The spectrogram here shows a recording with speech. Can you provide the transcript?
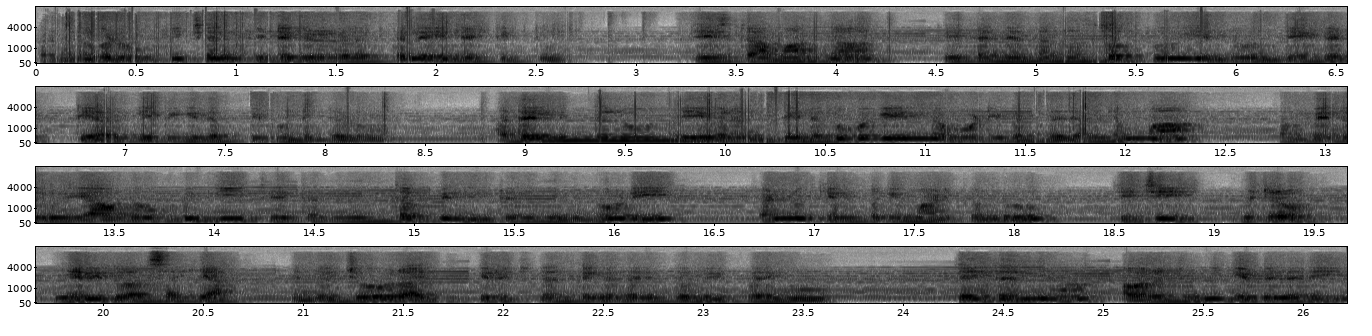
ಕಣ್ಣುಗಳು ಕಿಚನ್ ಕಿಟಕಿಗಳತ್ತಲೇ ನೆಟ್ಟಿತ್ತು. ಜ್ಯೇಷ್ಠ ಮಾತ್ರ ಚೈತನ್ಯ ತನ್ನ ಸೊತ್ತು ಎನ್ನುವಂತೆ ಗಟ್ಟಿಯಾಗಿ ಬಿಗಿದಪ್ಪಿಕೊಂಡಿದ್ದಳು. ಅದೆಲ್ಲಿಂದಲೂ ದೇವರಂತೆ ಲಘು ಬಗೆಯಿಂದ ಓಡಿ ಬಂದ ಜಲಜಮ್ಮ ತಮ್ಮೆದುರು ಯಾವುದೋ ಹುಡುಗಿ ಚೈತನ್ಯ ತಬ್ಬಿ ನಿಂತಿರುವುದನ್ನು ನೋಡಿ ಕಣ್ಣು ಕೆಂಪಗೆ ಮಾಡಿಕೊಂಡು, ಚಿಚಿ, ಬಿಟ್ರೋ, ಏನಿದು ಅಸಹ್ಯ? ಎಂದು ಜೋರಾಗಿ ಕಿರುಚಿದಂತೆ ಗದರಿದ್ದರು ಇಬ್ಬರಿಗೂ. ಚೈತನ್ಯ ಅವರ ಧ್ವನಿಗೆ ಬೆದರಿ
